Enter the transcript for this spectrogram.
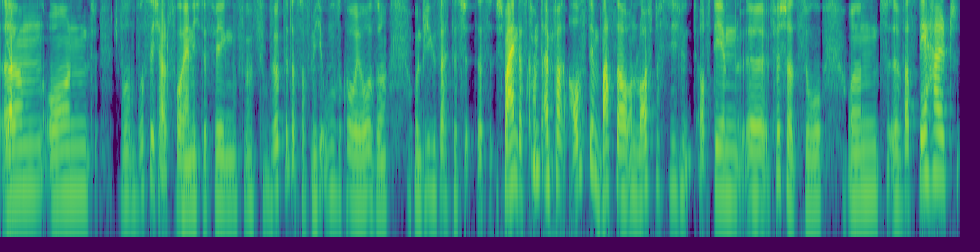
Ja. Ähm, und wusste ich halt vorher nicht, deswegen wirkte das auf mich umso kurioser. Und wie gesagt, das, das Schwein, das kommt einfach aus dem Wasser und läuft auf, sich, auf den äh, Fischer zu. Und äh, was der halt,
